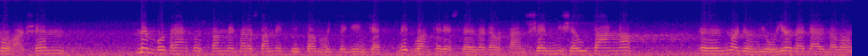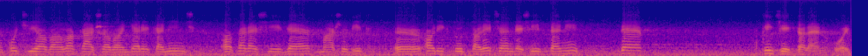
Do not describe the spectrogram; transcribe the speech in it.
sohasem, nem botránkoztam meg, mert aztán megtudtam, hogy szegényke meg van keresztelve, de aztán semmi se utána. Ö, nagyon jó jövedelme van, kocsia van, lakása van, gyereke nincs, a felesége második ö, alig tudta lecsendesíteni, de kétségtelen, hogy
